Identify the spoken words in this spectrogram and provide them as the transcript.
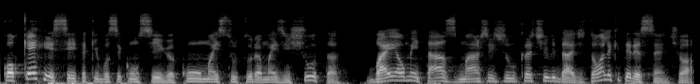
qualquer receita que você consiga com uma estrutura mais enxuta vai aumentar as margens de lucratividade. Então, olha que interessante, ó.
